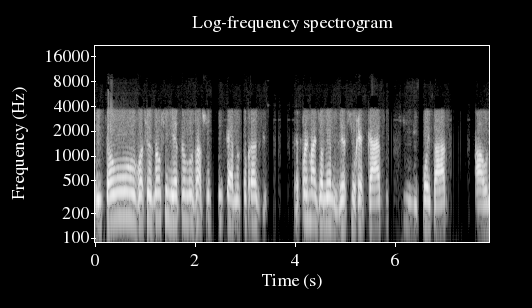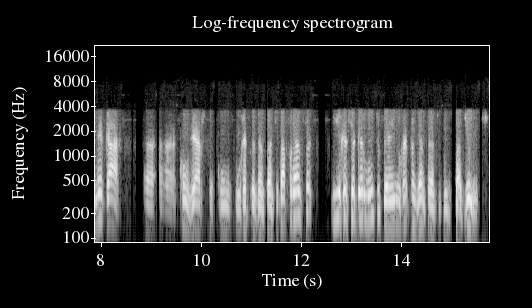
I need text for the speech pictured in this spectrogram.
então vocês não se metam nos assuntos internos do Brasil. Foi mais ou menos esse o recado que foi dado ao negar uh, conversa com o representante da França e receber muito bem o representante dos Estados Unidos.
